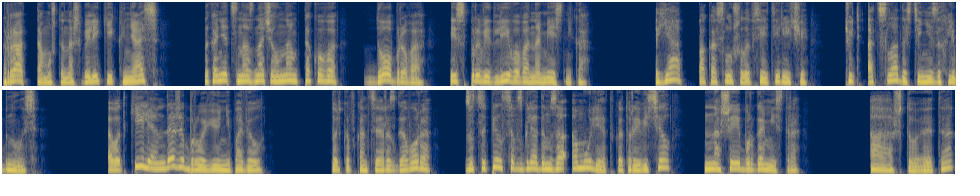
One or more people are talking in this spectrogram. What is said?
рад тому, что наш великий князь наконец назначил нам такого доброго и справедливого наместника». Я, пока слушала все эти речи, чуть от сладости не захлебнулась. А вот Киллиан даже бровью не повел. Только в конце разговора зацепился взглядом за амулет, который висел на шее бургомистра. «А что это?»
